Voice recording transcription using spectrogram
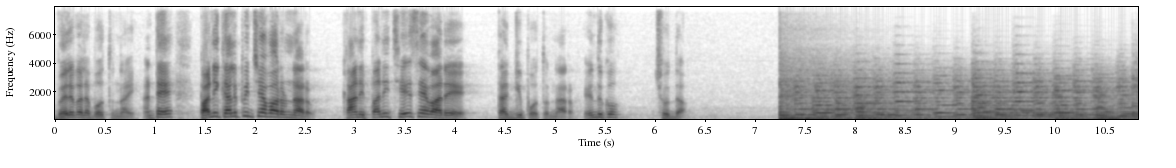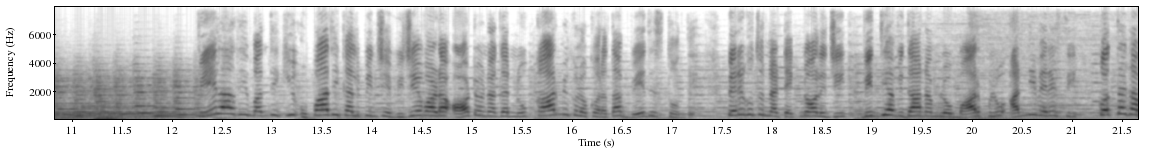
వెలవెలబోతున్నాయి. అంటే పని కల్పించేవారున్నారు కానీ పని చేసేవారే తగ్గిపోతున్నారు. ఎందుకు? చూద్దాం. వేలాది మందికి ఉపాధి కల్పించే విజయవాడ ఆటోనగర్ను కార్మికుల కొరత వేధిస్తోంది. పెరుగుతున్న టెక్నాలజీ విద్యా విధానంలో మార్పులు అన్ని వెరసి కొత్తగా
